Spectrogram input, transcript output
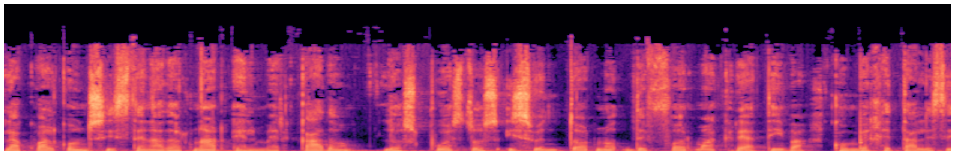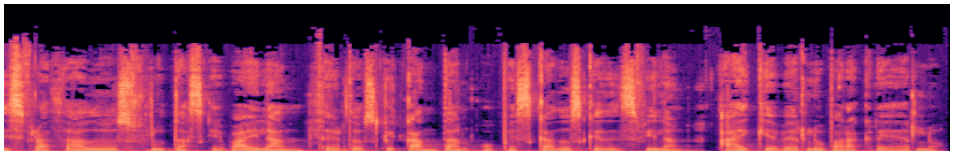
la cual consiste en adornar el mercado, los puestos y su entorno de forma creativa, con vegetales disfrazados, frutas que bailan, cerdos que cantan o pescados que desfilan. Hay que verlo para creerlo.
